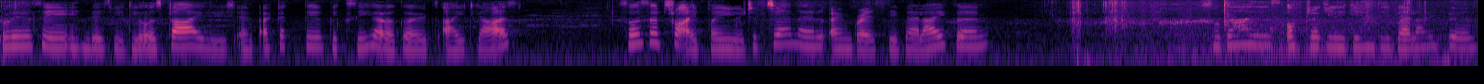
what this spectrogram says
You will see in this video stylish and attractive pixie haircuts ideas so subscribe my youtube channel. And press the bell icon. So guys after clicking the bell icon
